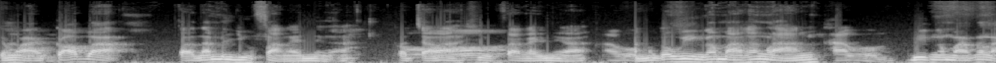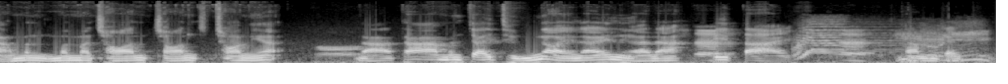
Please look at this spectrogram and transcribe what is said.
จังหวะกอล์ฟอะตอนนั้นมันอยู่ฝั่งไอ้เหนือก็จะว่าอยู่ฝั่งไอ้เหนือครับผมมันก็วิ่งเข้ามาข้างหลังครับผมวิ่งเข้ามาข้างหลังมันมันมาช้อนช้อนช้อนเนี้ยอ๋อนะถ้ามันใจถึงหน่อยนะไอ้เหนือนะอ่าพี่ตายอ่าถ้ามันใจถึง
